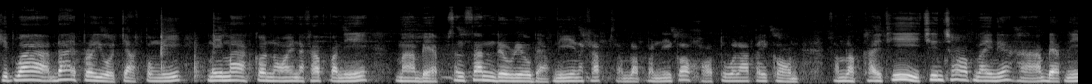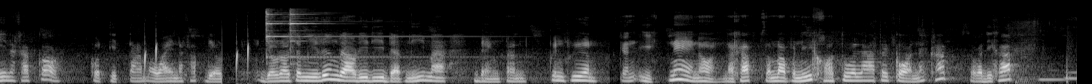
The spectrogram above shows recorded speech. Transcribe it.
คิดว่าได้ประโยชน์จากตรงนี้ไม่มากก็น้อยนะครับ วันนี้มาแบบสั้นๆ เร็วๆ แบบนี้นะครับสำหรับวันนี้ก็ขอตัวลาไปก่อนสำหรับใครที่ชื่นชอบในเนื้อหาแบบนี้นะครับ ก็กดติดตามเอาไว้นะครับ เดี๋ยวเดี๋ยวเราจะมีเรื่องราวดีๆ แบบนี้มาแบ่งปันเพื่อนๆ กันอีกแน่นอนนะครับสำหรับวันนี้ขอตัวลาไปก่อนนะครับ สวัสดีครับ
